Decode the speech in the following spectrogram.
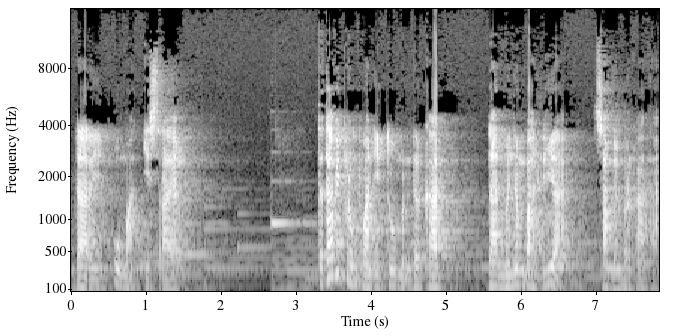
dari umat Israel." Tetapi perempuan itu mendekat dan menyembah dia sambil berkata,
